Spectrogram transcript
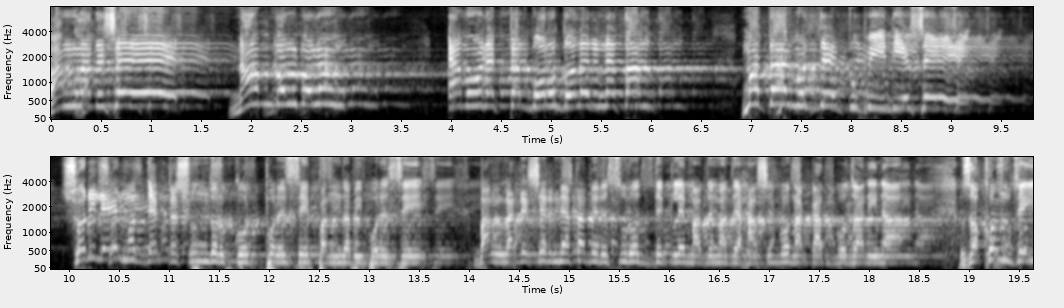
বাংলাদেশে নাম বলব না। এমন একটা বড় দলের নেতা মাথার মধ্যে টুপি দিয়েছে। শরীরের মধ্যে একটা সুন্দর কোট পরেছে, পাঞ্জাবি পরেছে। বাংলাদেশের নেতাদের সুরত দেখলে মাঝে মাঝে হাসবো না, কাঁদবো, জানি না। যখন যেই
